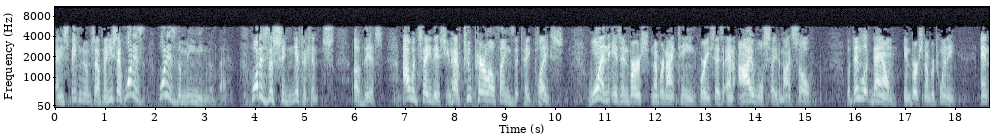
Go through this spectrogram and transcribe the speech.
and he's speaking to himself. Now you say, "What is what is the meaning of that? What is the significance of this?" I would say this: you have two parallel things that take place. One is in verse number 19, where he says, "And I will say to my soul." But then look down in verse number 20, and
